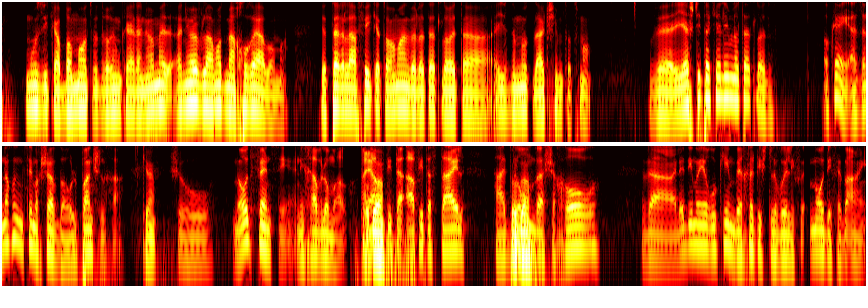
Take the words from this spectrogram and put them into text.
uh, מוזיקה, במות ודברים כאלה. אני, עומד, אני אוהב לעמוד מאחורי הבמה. יותר להפיק את האומן ולתת לו את ההזדמנות להגשים את עצמו. ויש לי את הכלים לתת לו את זה. אוקיי, okay, אז אנחנו נמצאים עכשיו באולפן שלך. כן. שהוא מאוד פנסי, אני חייב לומר. תודה. אהבתי, אהבתי את הסטייל האדום תודה. והשחור, והלדים הירוקים בהחלט השתלבו מאוד יפה בעין.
